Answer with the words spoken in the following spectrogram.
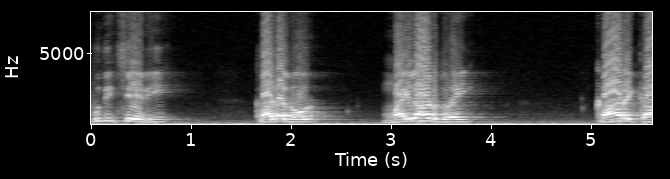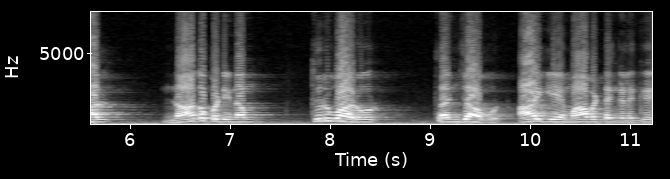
புதுச்சேரி கடலூர் மயிலாடுதுறை காரைக்கால் நாகப்பட்டினம் திருவாரூர் தஞ்சாவூர் ஆகிய மாவட்டங்களுக்கு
